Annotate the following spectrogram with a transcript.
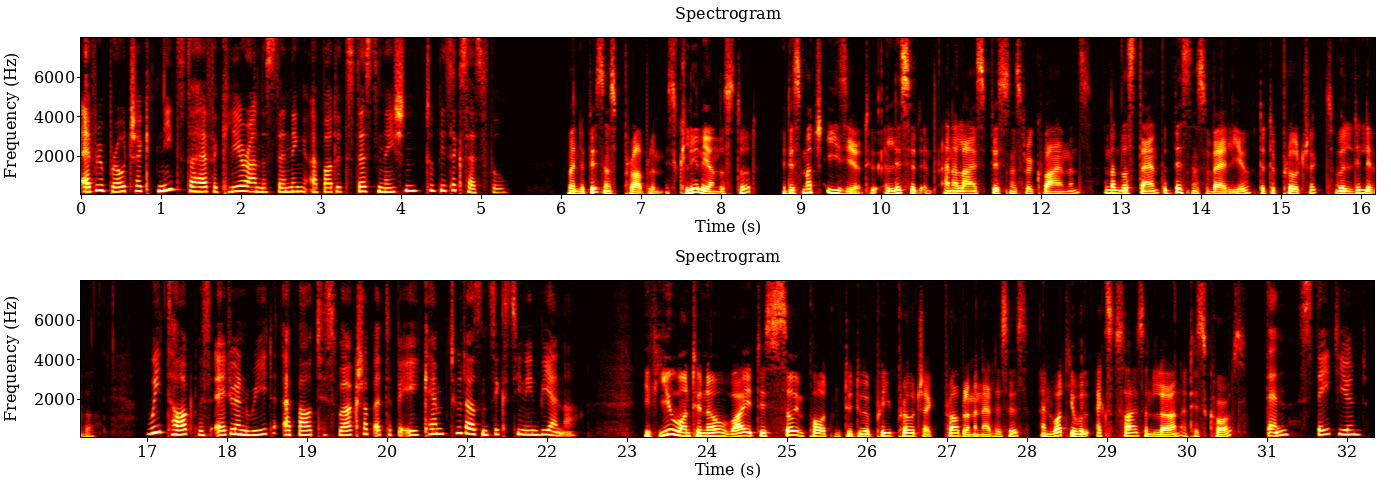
Every project needs to have a clear understanding about its destination to be successful. When the business problem is clearly understood, it is much easier to elicit and analyze business requirements and understand the business value that the project will deliver. We talked with Adrian Reed about his workshop at the BA Camp 2016 in Vienna. If you want to know why it is so important to do a pre-project problem analysis and what you will exercise and learn at this course, then stay tuned.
